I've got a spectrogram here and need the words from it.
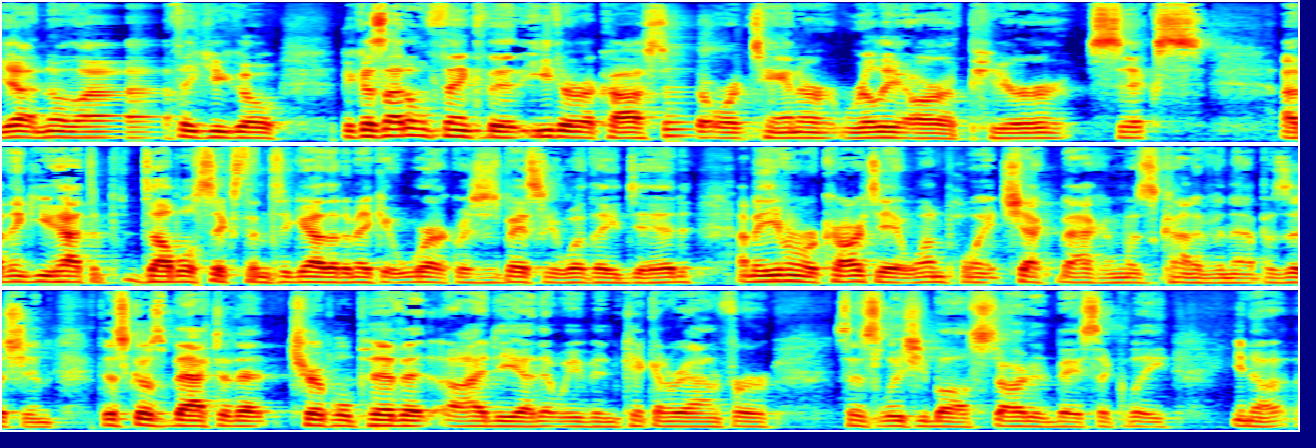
Yeah, no, I think you go because I don't think that either Acosta or Tanner really are a pure six. I think you have to double six them together to make it work, which is basically what they did. I mean, even Ricaurte at one point checked back and was kind of in that position. This goes back to that triple pivot idea that we've been kicking around for since Lucy Ball started, basically. You know,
